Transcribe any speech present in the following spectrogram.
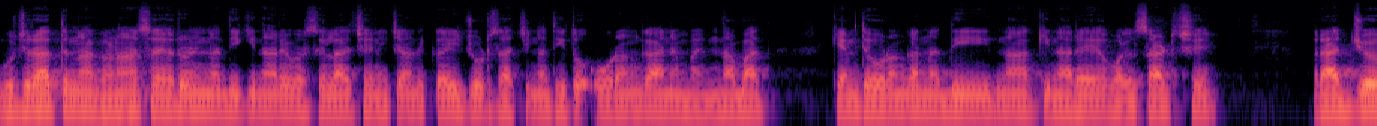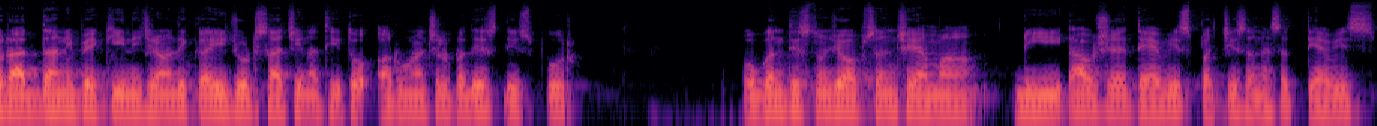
ગુજરાતના ઘણા શહેરોની નદી કિનારે વસેલા છે. નીચેમાંથી કઈ જોડ સાચી નથી તો ઔરંગા અને મહેમદાબાદ કેમ તે ઔરંગા નદીના કિનારે વલસાડ છે. રાજ્યો રાજધાની પૈકી નીચેનામાંથી કઈ જોડ સાચી નથી તો અરુણાચલ પ્રદેશ, દિસપુર. ઓગણત્રીસનો જે ઓપ્શન છે એમાં ડી આવશે ત્રેવીસ, પચીસ અને સત્યાવીસ.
